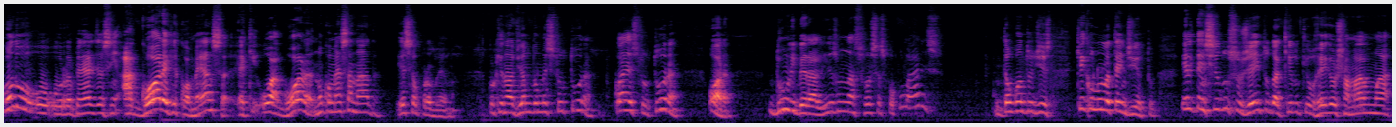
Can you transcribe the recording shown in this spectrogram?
Quando o, o Rampinelli diz assim, agora é que começa, é que o agora não começa nada. Esse é o problema. Porque nós viemos de uma estrutura. Qual é a estrutura? Ora, um liberalismo nas forças populares. Então, quando tu diz, o que, que o Lula tem dito? Ele tem sido sujeito daquilo que o Hegel chamava uma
